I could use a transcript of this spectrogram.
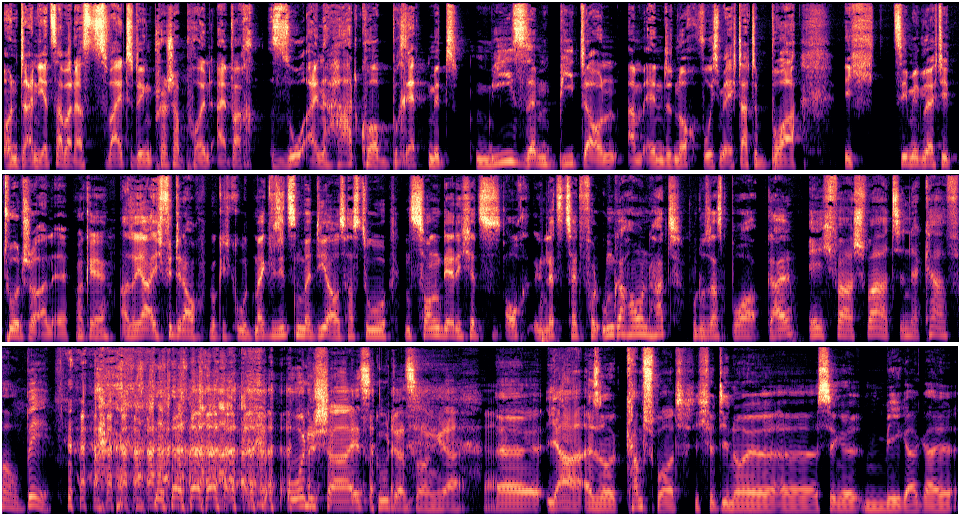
Und dann jetzt aber das zweite Ding, Pressure Point, einfach so ein Hardcore-Brett mit miesem Beatdown am Ende noch, wo ich mir echt dachte, boah, ich zieh mir gleich die Turnschuhe an, ey. Okay. Also ja, ich finde den auch wirklich gut. Mike, wie sieht's denn bei dir aus? Hast du einen Song, der dich jetzt auch in letzter Zeit voll umgehauen hat, wo du sagst, boah, geil? Ich fahr schwarz in der KVB. Ohne Scheiß, guter Song, ja. Ja, äh, ja also Kampfsport. Ich finde die neue äh, Single mega geil.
